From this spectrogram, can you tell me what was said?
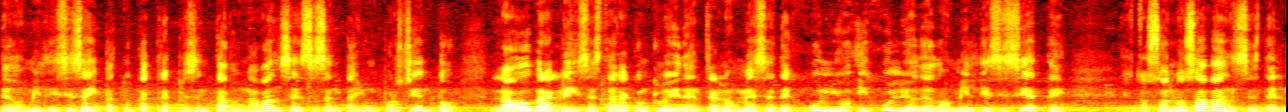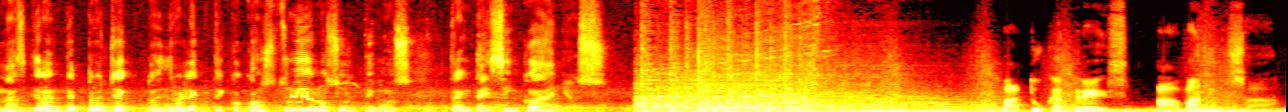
de 2016, Patuca 3 presentaba un avance del 61%. La obra gris estará concluida entre los meses de junio y julio de 2017. Estos son los avances del más grande proyecto hidroeléctrico construido en los últimos 35 años. Patuca 3 avanza.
